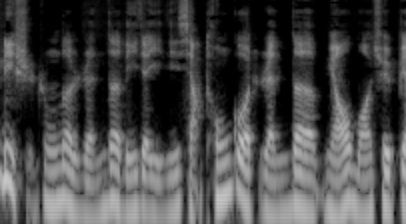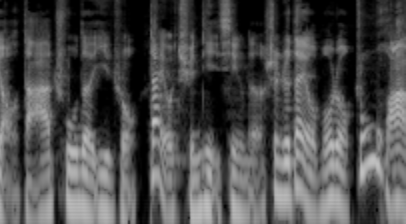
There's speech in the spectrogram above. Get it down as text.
历史中的人的理解，以及想通过人的描摹去表达出的一种带有群体性的，甚至带有某种中华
